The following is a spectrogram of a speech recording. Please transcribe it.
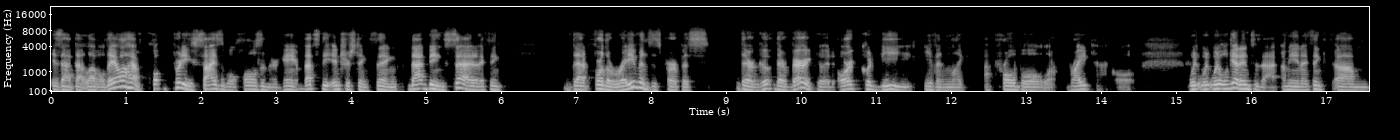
is at that level. They all have pretty sizable holes in their game. That's the interesting thing. That being said, I think that for the Ravens' purpose, they're good. They're very good, or it could be even like a Pro Bowl or right tackle we, we, will get into that. I mean, I think um,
